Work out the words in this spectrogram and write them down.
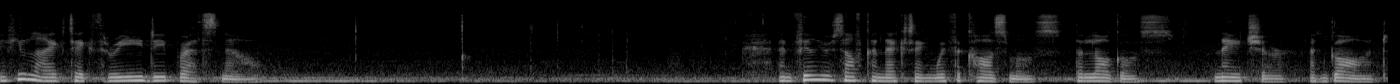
If you like, take three deep breaths now. And feel yourself connecting with the cosmos, the Logos, nature, and God,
